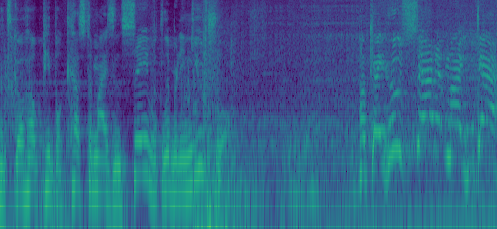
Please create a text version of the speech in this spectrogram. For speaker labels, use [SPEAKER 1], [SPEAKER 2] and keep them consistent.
[SPEAKER 1] Let's go help people customize and save with Liberty Mutual. Okay, who sat at my desk?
